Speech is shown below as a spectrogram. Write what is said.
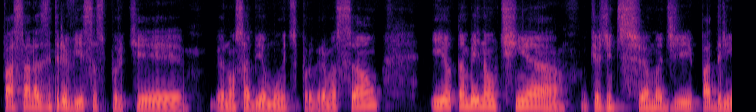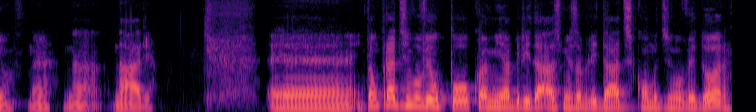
passar nas entrevistas, porque eu não sabia muito de programação e eu também não tinha o que a gente chama de padrinho né, na, na área. É, então, para desenvolver um pouco minha as minhas habilidades como desenvolvedor,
